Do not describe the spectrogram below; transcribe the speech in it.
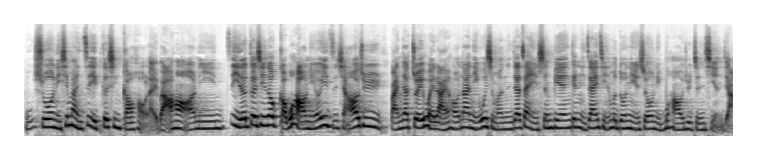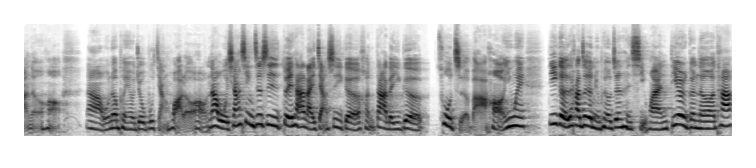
我说：“你先把你自己的个性搞好来吧，哈！你自己的个性都搞不好，你又一直想要去把人家追回来，哈！那你为什么人家在你身边跟你在一起那么多年的时候，你不好好去珍惜人家呢？哈！那我那朋友就不讲话了，哈！那我相信这是对他来讲是一个很大的一个挫折吧，哈！因为第一个，他这个女朋友真的很喜欢；第二个呢，他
